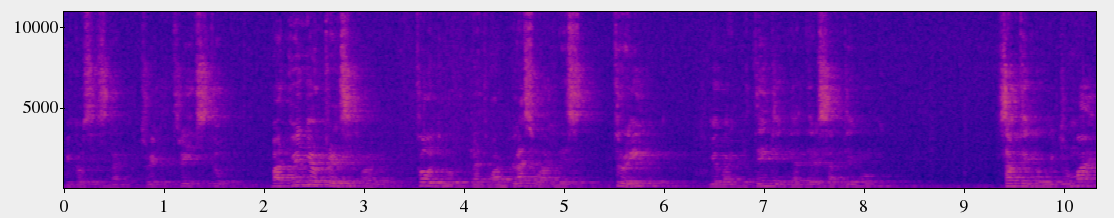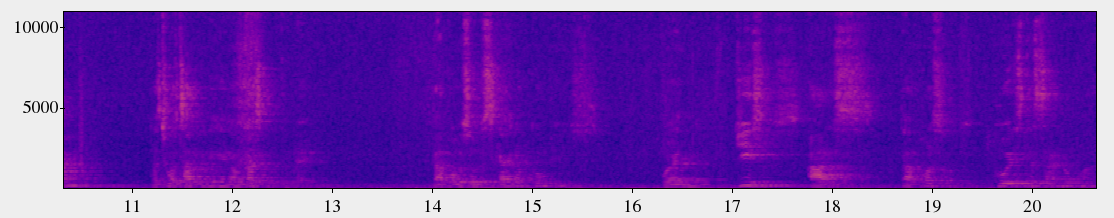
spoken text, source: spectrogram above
because it's not really 3, it's 2. But when your principal told you that 1 plus 1 is 3, you might be thinking that there's something something wrong with your mind. That's what's happening in our gospel today. The apostles kind of confused when Jesus asked the apostles, Who is the Son of Man?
